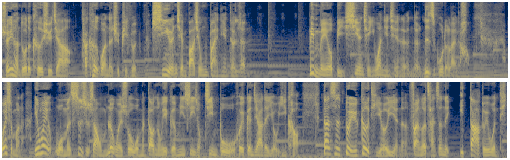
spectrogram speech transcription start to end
所以很多的科学家啊，他客观的去评论，西元前八千五百年的人，并没有比西元前一万年前的人的日子过得来的好。为什么呢？因为我们事实上，我们认为说，我们到农业革命是一种进步，会更加的有依靠。但是对于个体而言呢，反而产生了一大堆问题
